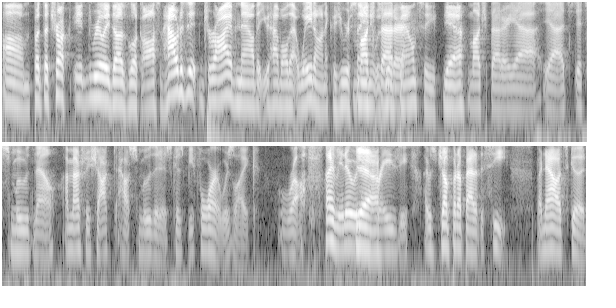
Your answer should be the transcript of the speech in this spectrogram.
Um, but the truck, it really does look awesome. How does it drive now that you have all that weight on it? Because you were saying Much it was better. real bouncy. Yeah. Much better, yeah, yeah. It's it's smooth now. I'm actually shocked at how smooth it is because before it was like rough. I mean, it was Yeah. crazy. I was jumping up out of the seat, but now it's good.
